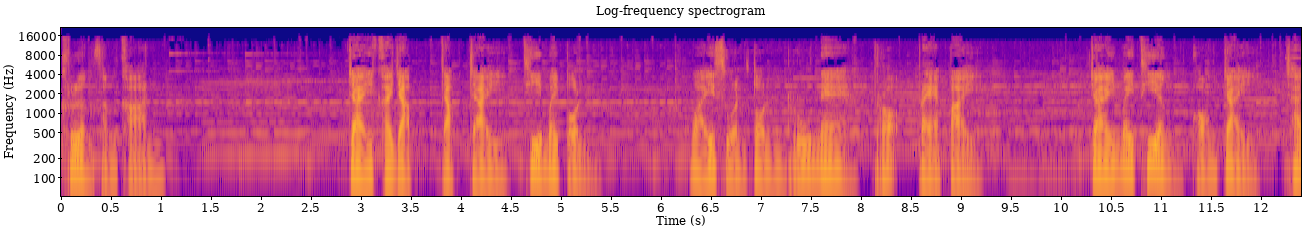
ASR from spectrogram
เครื่องสังขาร ใจขยับจับใจที่ไม่ปน ไว้ส่วนตนรู้แน่เพราะแปรไป ใจไม่เที่ยงของใจใช่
